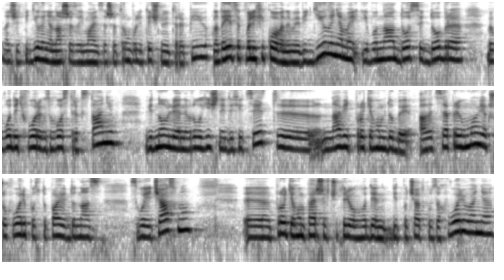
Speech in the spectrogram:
Значить, відділення наше займається ще тромболітичною терапією. Надається кваліфікованими відділеннями, і вона досить добре виводить хворих з гострих станів, відновлює неврологічний дефіцит е, навіть протягом доби. Але це при умові, якщо хворі поступають до нас своєчасно е, протягом перших 4 годин від початку захворювання.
